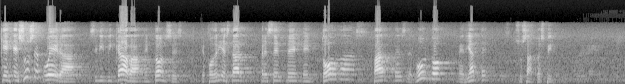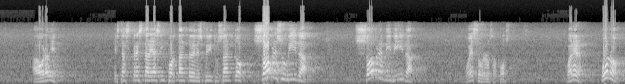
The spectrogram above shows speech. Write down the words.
Que Jesús se fuera significaba entonces que podría estar presente en todas partes del mundo mediante su Santo Espíritu. Ahora bien, estas tres tareas importantes del Espíritu Santo sobre su vida, sobre mi vida, pues sobre los apóstoles. ¿Cuál era? Uno,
